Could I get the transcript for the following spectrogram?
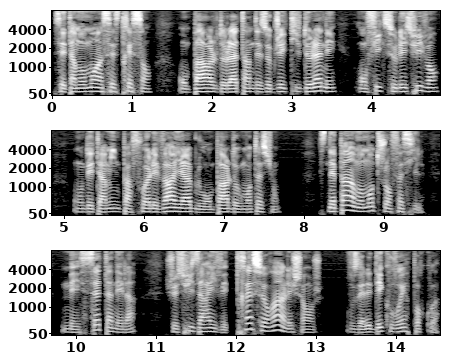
c'est un moment assez stressant. On parle de l'atteinte des objectifs de l'année, on fixe les suivants, on détermine parfois les variables ou on parle d'augmentation. Ce n'est pas un moment toujours facile, mais cette année-là, je suis arrivé très serein à l'échange. Vous allez découvrir pourquoi.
